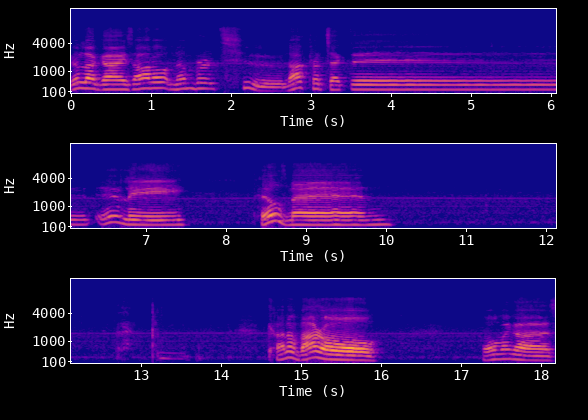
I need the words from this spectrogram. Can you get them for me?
Good luck, guys. Auto number two. Not protected. Italy. Pillsman. Cannavaro. Oh my gosh.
